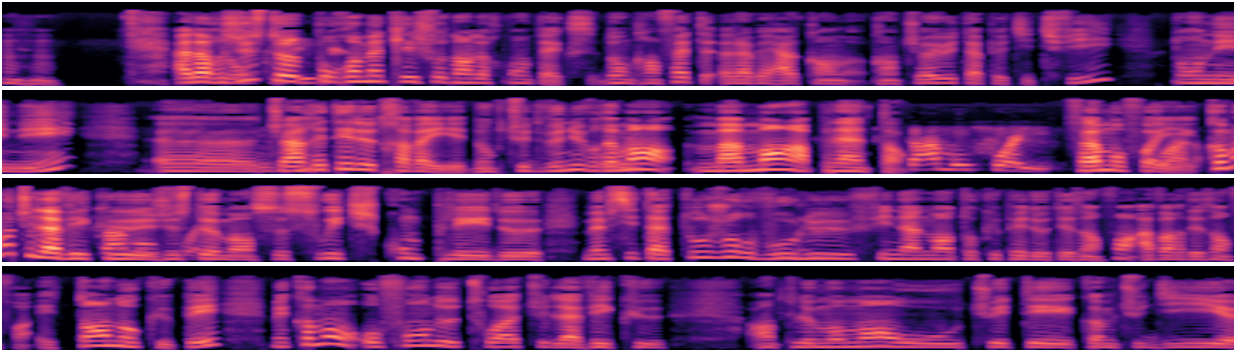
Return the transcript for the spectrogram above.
Mhm. Alors, Donc, juste j'ai- pour remettre les choses dans leur contexte. Donc, en fait, Rabia, quand, quand tu as eu ta petite fille, ton aînée, euh, tu as Mhm. arrêté de travailler. Donc, tu es devenue vraiment maman à plein temps. Femme au foyer. Femme au foyer. Voilà. Comment tu l'as vécu foyer. justement, ce switch complet de, même si tu as toujours voulu finalement t'occuper de tes enfants, avoir des enfants et t'en occuper, mais comment au fond de toi tu l'as vécu? Entre le moment où tu étais, comme tu dis, euh,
